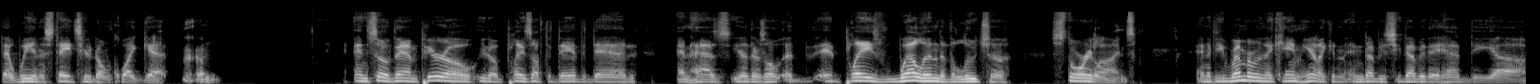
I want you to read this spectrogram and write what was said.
that we in the states here don't quite get. and so Vampiro, you know, plays off the Day of the Dead and has you know there's a it plays well into the lucha storylines and if you remember when they came here like in, in wcw they had the uh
